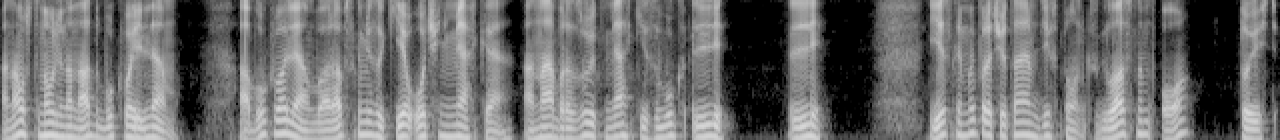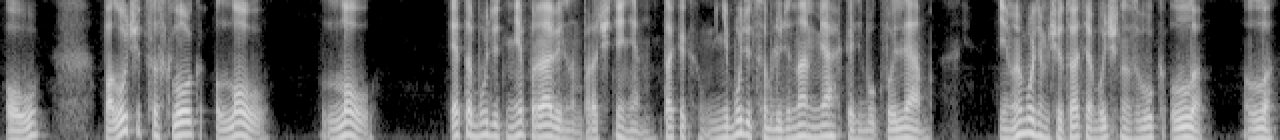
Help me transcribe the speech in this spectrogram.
Она установлена над буквой «лям». А буква «лям» в арабском языке очень мягкая. Она образует мягкий звук «ли». «Ли». Если мы прочитаем дифтонг с гласным О, то есть Оу, получится слог low, low. Это будет неправильным прочтением, так как не будет соблюдена мягкость буквы лям. И мы будем читать обычно звук Л, Л.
